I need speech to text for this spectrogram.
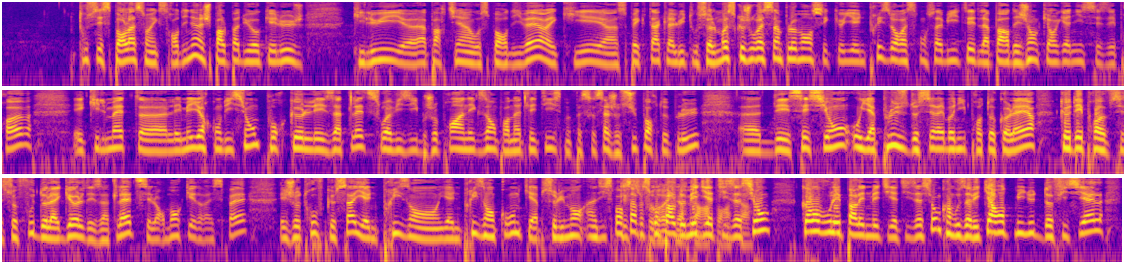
tous ces sports-là sont extraordinaires. Je parle pas du hockey luge qui lui euh, appartient au sport d'hiver et qui est un spectacle à lui tout seul. Moi, ce que je voudrais simplement, c'est qu'il y ait une prise de responsabilité de la part des gens qui organisent ces épreuves et qu'ils mettent euh, les meilleures conditions pour que les athlètes soient visibles. Je prends un exemple en athlétisme parce que ça, je supporte plus euh, des sessions où il y a plus de cérémonies protocolaires que d'épreuves. C'est se foutre de la gueule des athlètes, c'est leur manquer de respect. Et je trouve que ça, il y a une prise en, il y a une prise en compte qui est absolument indispensable parce qu'on parle de médiatisation. Quand vous voulez parler de médiatisation, quand vous avez 40 minutes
